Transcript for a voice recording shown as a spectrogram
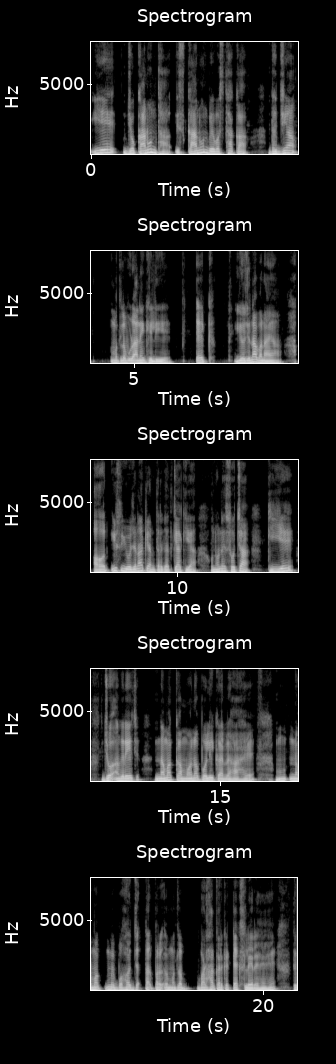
ये जो कानून था, इस कानून व्यवस्था का धज्जियाँ मतलब उड़ाने के लिए एक योजना बनाया, और इस योजना के अंतर्गत क्या किया, उन्होंने सोचा कि ये जो अंग्रेज़ नमक का मोनोपोली कर रहा है नमक में बहुत मतलब बढ़ा करके टैक्स ले रहे हैं तो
